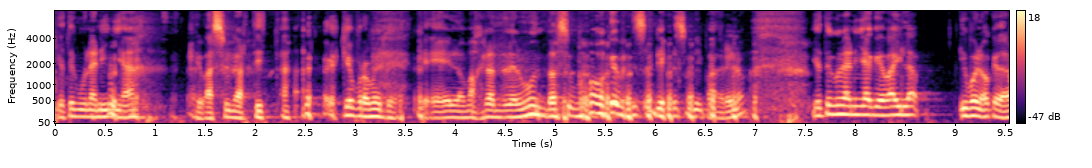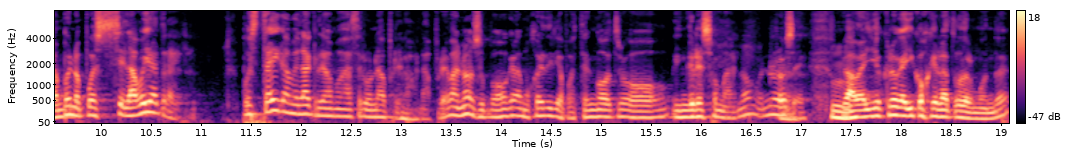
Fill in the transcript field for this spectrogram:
yo tengo una niña que va a ser una artista, ¿Qué promete? que es lo más grande del mundo, supongo que pensaría eso mi padre, ¿no? Yo tengo una niña que baila Y bueno, quedaron, bueno, pues se la voy a traer. Pues tráigamela que le vamos a hacer una prueba. Una prueba no, supongo que la mujer diría, pues tengo otro ingreso más, ¿no? No lo sé. Pero a ver, yo creo que ahí cogieron a todo el mundo, ¿eh?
